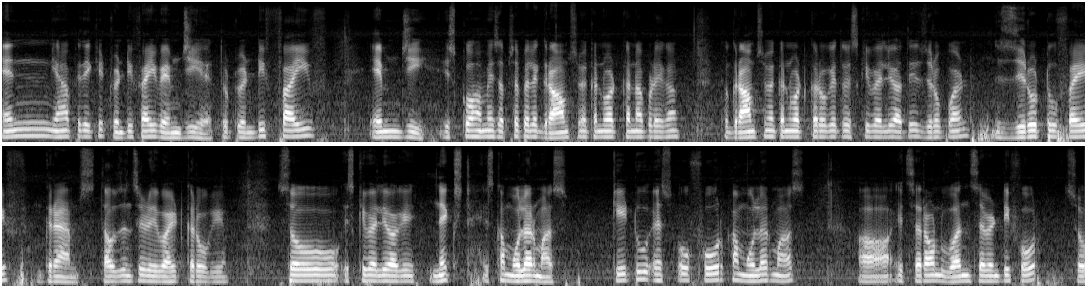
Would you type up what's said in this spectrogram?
एन यहाँ पे देखिए ट्वेंटी फाइव एम जी है। तो ट्वेंटी फाइव एम जी इसको हमें सबसे पहले ग्राम्स में कन्वर्ट करना पड़ेगा। तो ग्राम्स में कन्वर्ट करोगे तो इसकी वैल्यू आती है zero point zero two five grams thousand से डिवाइड करोगे। सो so, इसकी वैल्यू आ गई। नेक्स्ट इसका molar mass K two S O four का molar mass it's around one seventy four so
